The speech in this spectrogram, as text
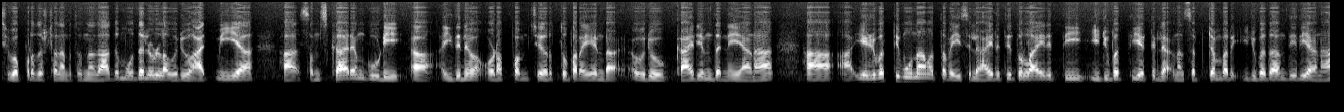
ശിവപ്രതിഷ്ഠ നടത്തുന്നത്. അത് മുതലുള്ള ഒരു ആത്മീയ സംസ്കാരം കൂടി ഇതിനോടൊപ്പം ചേർത്തു പറയേണ്ട ഒരു കാര്യം തന്നെയാണ്. എഴുപത്തി മൂന്നാമത്തെ വയസ്സിൽ ആയിരത്തി തൊള്ളായിരത്തി ഇരുപത്തി എട്ടിലാണ് സെപ്റ്റംബർ ഇരുപതാം തീയതിയാണ്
